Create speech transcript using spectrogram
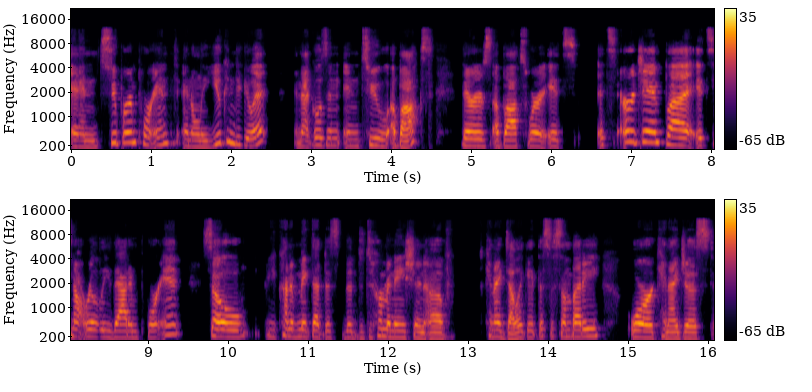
and super important, and only you can do it. And that goes in into a box. There's a box where it's it's urgent, but it's not really that important. So you kind of make that dis- the determination of can I delegate this to somebody or can i just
